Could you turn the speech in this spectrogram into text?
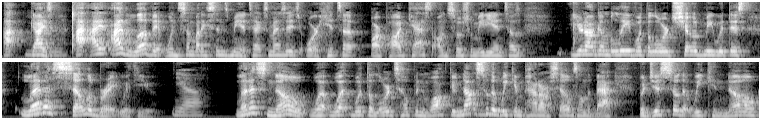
I, guys, mm-hmm. I, I, I love it when somebody sends me a text message or hits up our podcast on social media and tells, You're not going to believe what the Lord showed me with this. Let us celebrate with you. Yeah. Let us know what, what, what the Lord's helping walk through, not so that we can pat ourselves on the back, but just so that we can know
